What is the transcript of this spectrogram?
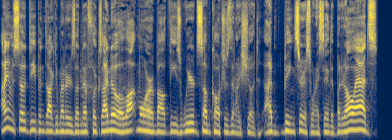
I am so deep in documentaries on Netflix. I know a lot more about these weird subcultures than I should. I'm being serious when I say that, but it all adds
